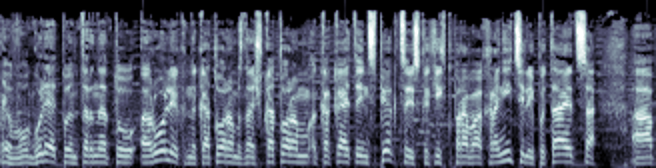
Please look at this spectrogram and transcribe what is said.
В- Гуляет по интернету ролик, на котором, значит, в котором какая-то инспекция из каких-то правоохранителей пытается а,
